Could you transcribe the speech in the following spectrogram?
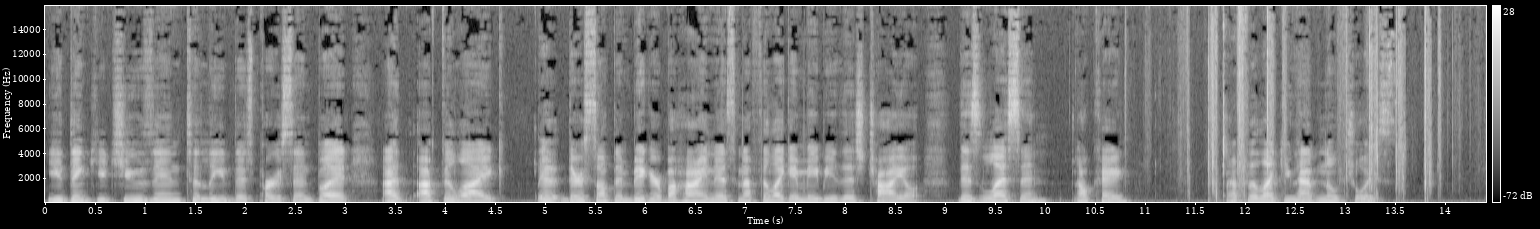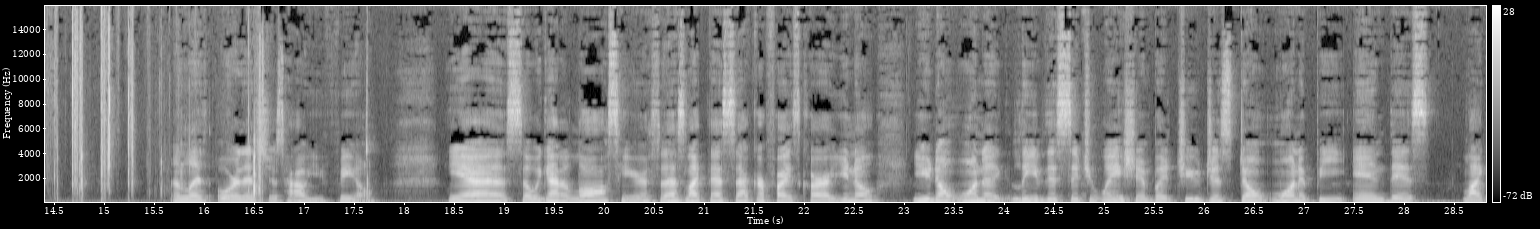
you think you're choosing to leave this person, but I I feel like it, there's something bigger behind this, and I feel like it may be this child, this lesson. Okay, I feel like you have no choice, unless or that's just how you feel. Yeah, so we got a loss here. So that's like that sacrifice card, you know. You don't want to leave this situation, but you just don't want to be in this like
